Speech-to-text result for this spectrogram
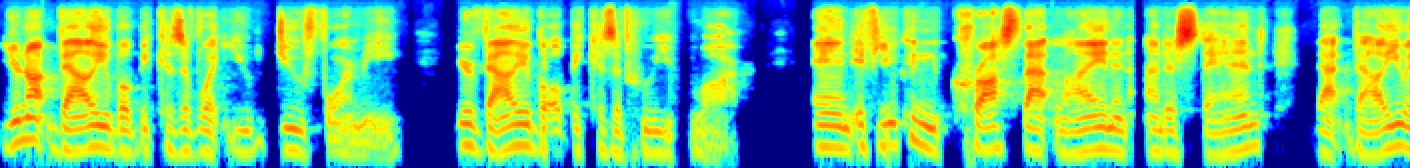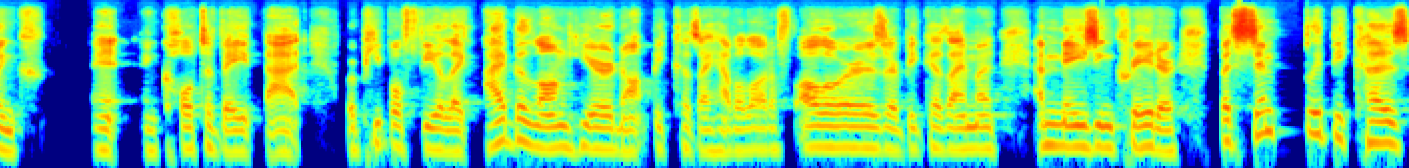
You're not valuable because of what you do for me. You're valuable because of who you are. And if you can cross that line and understand that value and and, and, cultivate that where people feel like I belong here not because I have a lot of followers or because I'm an amazing creator, but simply because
